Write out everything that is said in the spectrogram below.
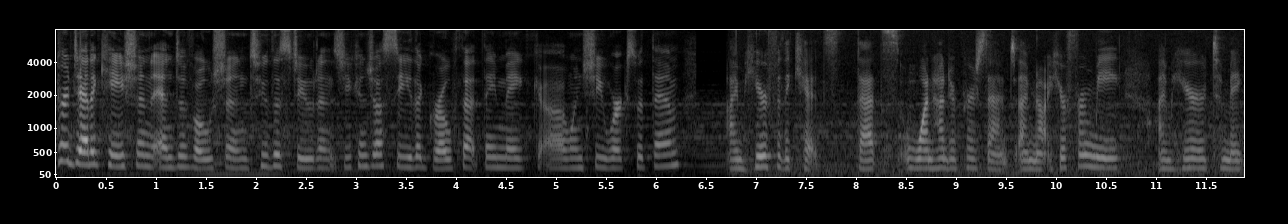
Her dedication and devotion to the students, you can just see the growth that they make uh, when she works with them. I'm here for the kids. That's 100%. I'm not here for me. I'm here to make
